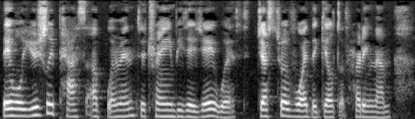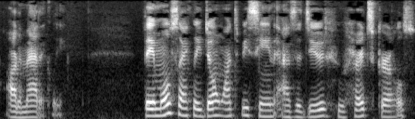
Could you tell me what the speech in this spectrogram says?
they will usually pass up women to train BJJ with just to avoid the guilt of hurting them automatically. They most likely don't want to be seen as a dude who hurts girls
